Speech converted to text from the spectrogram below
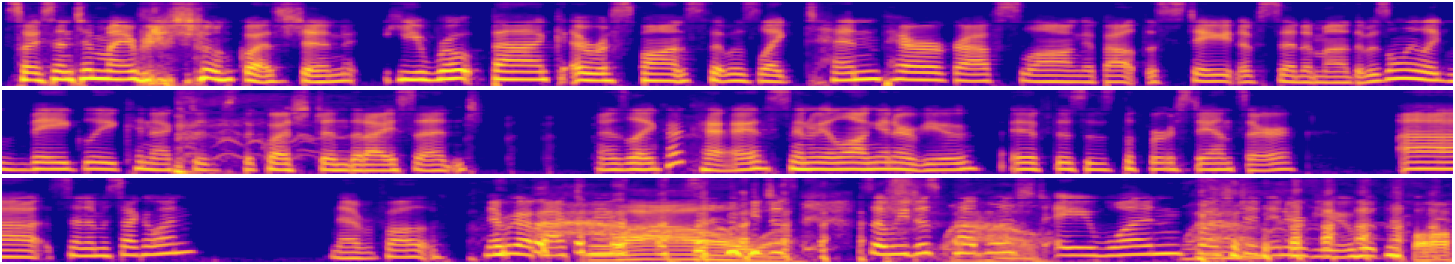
So I sent him my original question. He wrote back a response that was like 10 paragraphs long about the state of cinema that was only like vaguely connected to the question that I sent. I was like, okay, it's going to be a long interview if this is the first answer. Uh, sent him a second one. Never follow, never got back to me. Wow. So we just, so we just Wow. published a one question interview with Off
